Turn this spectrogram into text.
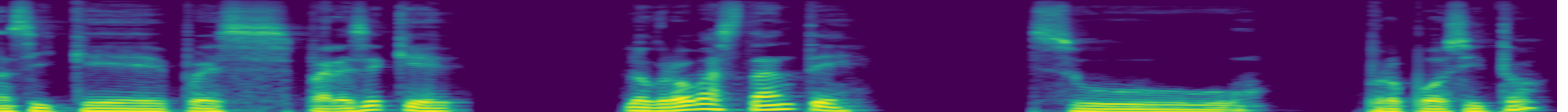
Así que pues parece que logró bastante su propósito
